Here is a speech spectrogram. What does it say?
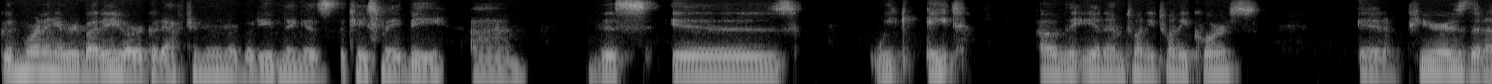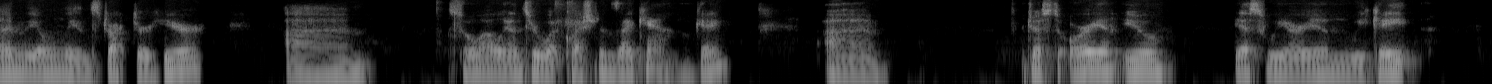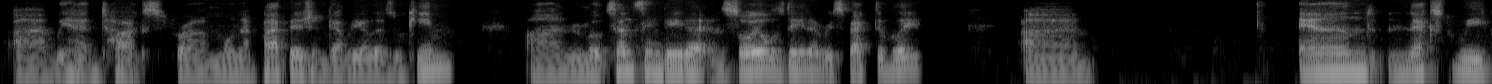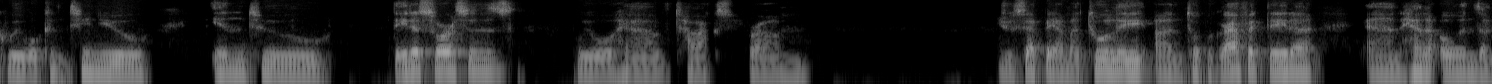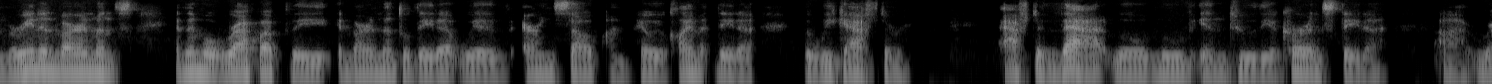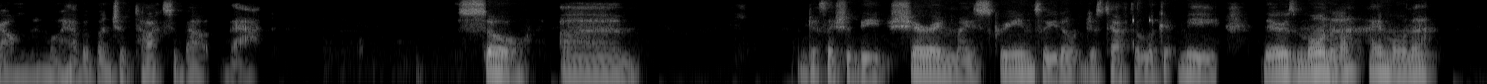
Good morning, everybody, or good afternoon, or good evening, as the case may be. Um, this is week eight of the ENM 2020 course. It appears that I'm the only instructor here. Um, so I'll answer what questions I can, okay? Um, just to orient you, yes, we are in week eight uh, we had talks from Mona Papeş and Gabriela Zuquim on remote sensing data and soils data, respectively. Um, and next week, we will continue into data sources. We will have talks from Giuseppe Amatulli on topographic data and Hannah Owens on marine environments. And then we'll wrap up the environmental data with Erin Saupe on paleoclimate data the week after. After that, we'll move into the occurrence data uh, realm, and we'll have a bunch of talks about that. So, um, I guess I should be sharing my screen so you don't just have to look at me. There's Mona. Hi, Mona.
